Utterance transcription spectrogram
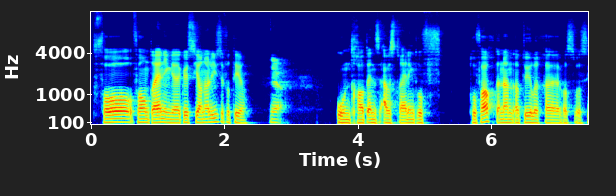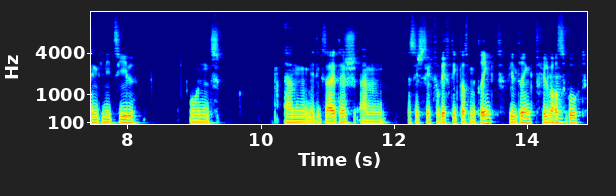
vor, vor dem Training eine gewisse Analyse für dich. Ja. Und kann dann auch das Training darauf, darauf achten, dann natürlich, äh, was, was sind deine Ziele. Und ähm, wie du gesagt hast, ähm, es ist sicher wichtig, dass man trinkt, viel trinkt, viel mhm. Wasser mhm. braucht.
